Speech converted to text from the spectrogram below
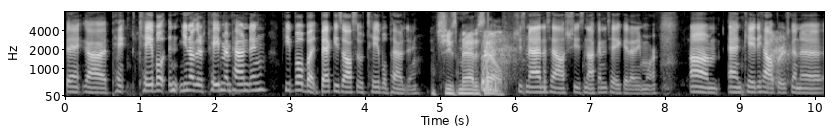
Bank, uh, pa- table, and, you know, there's pavement pounding people, but Becky's also table pounding. She's mad as hell. She's mad as hell. She's not going to take it anymore. Um, and Katie Halper is going to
